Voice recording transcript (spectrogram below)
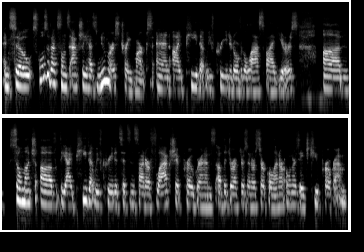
And so Schools of Excellence actually has numerous trademarks and IP that we've created over the last five years. Um, so much of the IP that we've created sits inside our flagship programs of the Directors Inner Circle and our Owners HQ program.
